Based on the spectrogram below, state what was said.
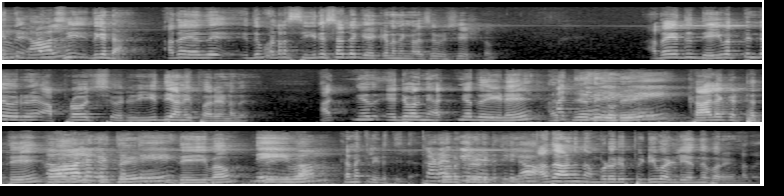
എന്നാൽ ഇത് കണ്ട? അതായത് ഇത് വളരെ സീരിയസ് ആയിട്ട് കേൾക്കണം നിങ്ങളെ സുവിശേഷം. അതായത് ദൈവത്തിന്റെ ഒരു അപ്രോച്ച് ഒരു രീതിയാണ് ഈ പറയണത്. അജ്ഞത ഏറ്റവും പറഞ്ഞ അജ്ഞതയുടെ അജ്ഞതയുടെ കാലഘട്ടത്തെ കാലഘട്ടത്തെ ദൈവം ദൈവം കണക്കിലെടുത്തില്ല. കണക്കിലെടുത്തില്ല. അതാണ് നമ്മുടെ ഒരു പിടിവള്ളി എന്ന് പറയുന്നത്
